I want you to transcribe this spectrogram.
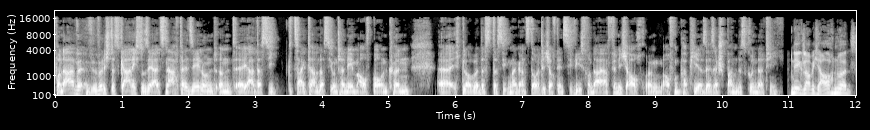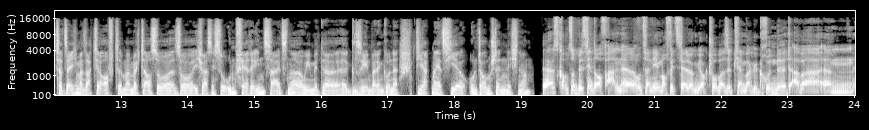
Von daher würde ich das gar nicht so sehr als Nachteil sehen und, und äh, ja, dass sie gezeigt haben, dass sie Unternehmen aufbauen können. Äh, ich glaube, das, das sieht man ganz deutlich auf den CVs. Von daher finde ich auch ähm, auf dem Papier sehr, sehr spannendes Gründerteam. Nee, glaube ich auch. Nur tatsächlich, man sagt ja oft, man möchte auch so, so, ich weiß nicht, so unfaire Insights, ne, irgendwie mit äh, gesehen bei den Gründern. Die hat man jetzt hier unter Umständen nicht, ne? Ja, es kommt so ein bisschen drauf an. Ne? Unternehmen offiziell irgendwie Oktober, September gegründet, aber ähm,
